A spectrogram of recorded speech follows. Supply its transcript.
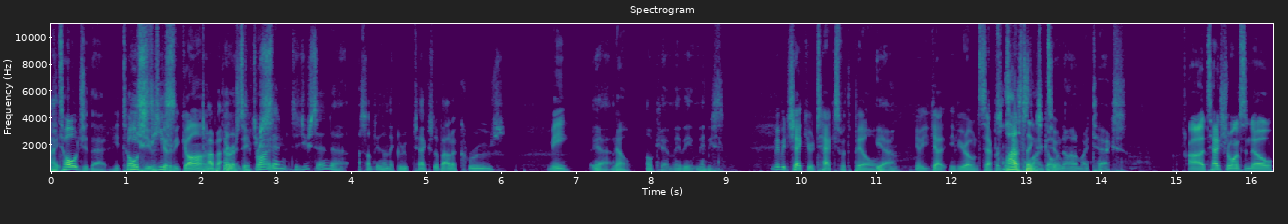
He I- told you that. He told you he was going to be gone about- Thursday, did you Friday. send- did you send uh, something on the group text about a cruise? Me? Yeah. No. Okay, maybe maybe Maybe check your text with Bill. Yeah. You know, you got your own separate. there's a lot of things line, too. going on in my text. Uh, Texture wants to know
